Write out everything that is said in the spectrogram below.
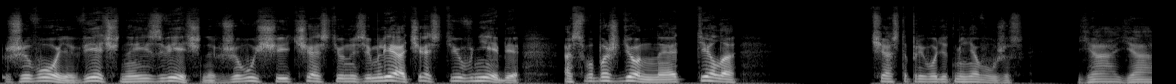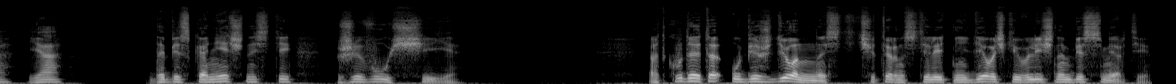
живое, вечное из вечных, живущее частью на земле, а частью в небе, освобожденное от тела, часто приводит меня в ужас. Я, я, я, до бесконечности живущие. Откуда эта убежденность четырнадцатилетней девочки в личном бессмертии?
